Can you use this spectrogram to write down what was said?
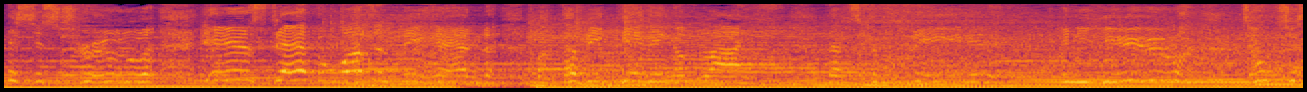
this is true. His death wasn't the end, but the beginning of life that's completed in you. Don't you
